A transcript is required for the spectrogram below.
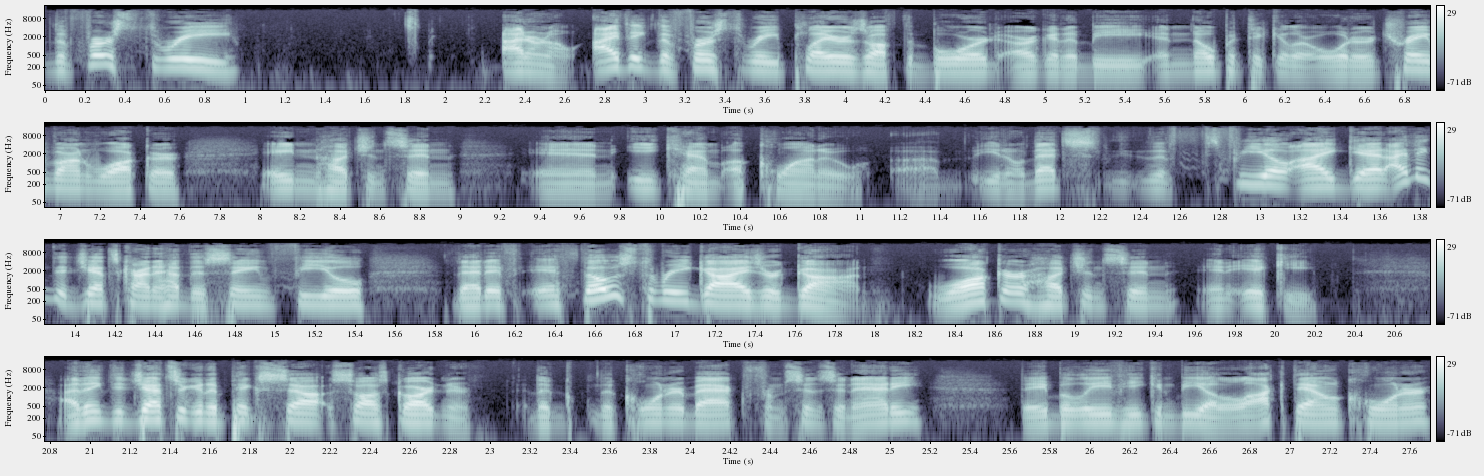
the first three I don't know. I think the first three players off the board are going to be in no particular order: Travon Walker, Aidan Hutchinson, and Ikem Ekwonu. Uh, you know, that's the feel I get. I think the Jets kind of have the same feel that if if those three guys are gone, Walker, Hutchinson, and Ickey, I think the Jets are going to pick Sauce Gardner, the the cornerback from Cincinnati. They believe he can be a lockdown corner.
